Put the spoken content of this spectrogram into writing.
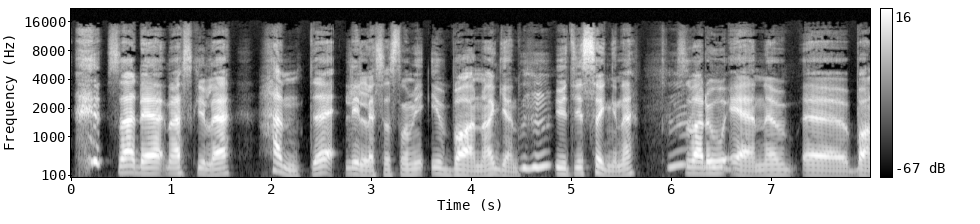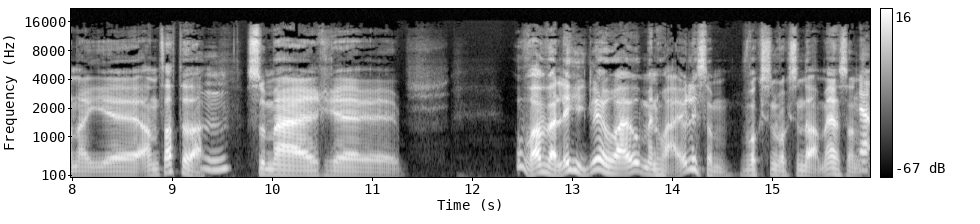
så er det når jeg skulle hente lillesøstera mi i barnehagen Mhm. ute i sengene. Så var det hun ene eh, barnehageansatte, da, Mm. som er eh, Hun var veldig hyggelig, hun er jo, men hun er jo liksom voksen, voksen dame. Sånn Ja.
